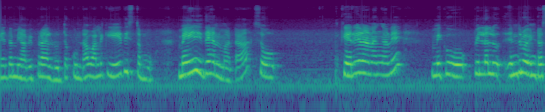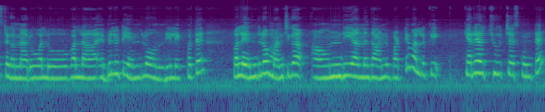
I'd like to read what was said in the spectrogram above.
మీద మీ అభిప్రాయాలు రుద్దకుండా వాళ్ళకి ఏది ఇష్టము మెయిన్ ఇదే అనమాట సో కెరీర్ అనగానే మీకు పిల్లలు ఎందులో ఇంట్రెస్ట్గా ఉన్నారు? వాళ్ళు వాళ్ళ ఎబిలిటీ ఎందులో ఉంది? లేకపోతే వాళ్ళు ఎందులో మంచిగా ఉంది అన్న దాన్ని బట్టి వాళ్ళకి కెరియర్ చూజ్ చేసుకుంటే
